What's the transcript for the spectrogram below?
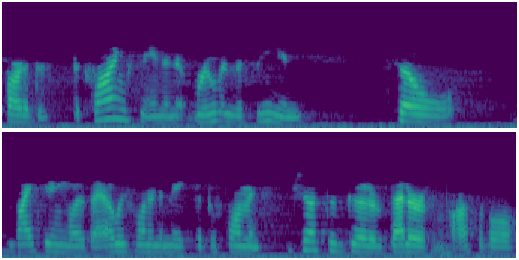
part of the, the crying scene, and it ruined the scene. So my thing was I always wanted to make the performance just as good or better if mm-hmm. possible.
